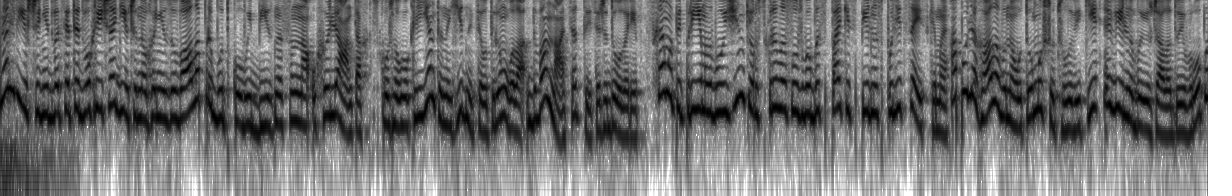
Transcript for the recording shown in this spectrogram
На Львівщині 22-річна дівчина організувала прибутковий бізнес на ухилянтах. З кожного клієнта негідниця отримувала 12 тисяч доларів. Схему підприємливої жінки розкрила служба безпеки спільно з поліцейськими. А полягала вона у тому, що чоловіки вільно виїжджали до Європи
